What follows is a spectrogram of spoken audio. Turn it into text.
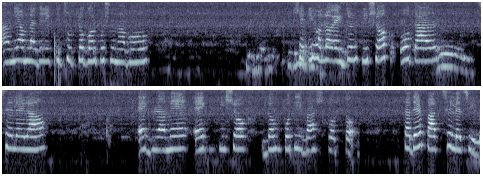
আমি আপনাদের একটি ছোট্ট গল্প শোনাবো। সেটি হলো একজন কৃষক ও তার ছেলেরা। এক গ্রামে এক কৃষক দম্পতি বাস করত। তাদের পাঁচ ছেলে ছিল।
